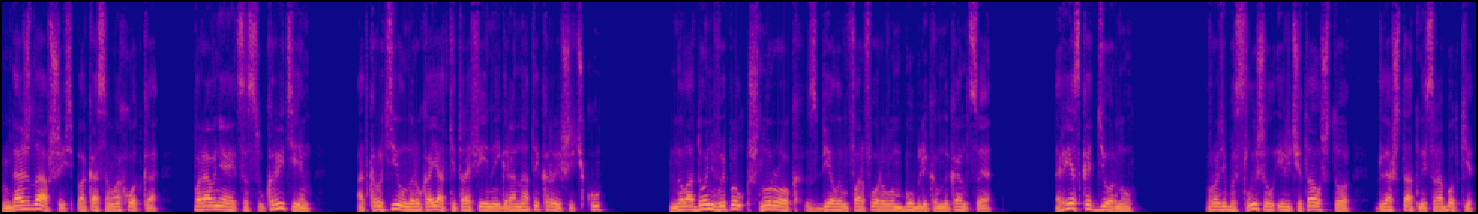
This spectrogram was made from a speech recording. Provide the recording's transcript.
Дождавшись, пока самоходка поравняется с укрытием, открутил на рукоятке трофейной гранаты крышечку — на ладонь выпал шнурок с белым фарфоровым бубликом на конце. Резко дернул. Вроде бы слышал или читал, что для штатной сработки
